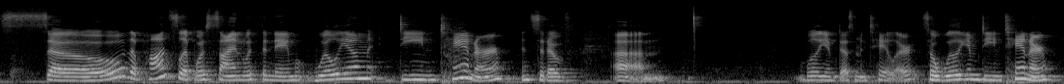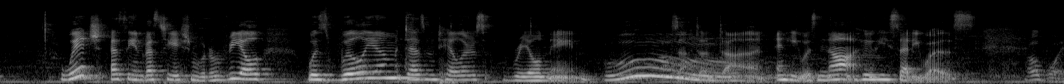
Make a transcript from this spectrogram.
So the pawn slip was signed with the name William Dean Tanner instead of um, William Desmond Taylor. So William Dean Tanner, which, as the investigation would reveal, was William Desmond Taylor's real name. Ooh. Dun, dun, dun. And he was not who he said he was. Oh boy.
